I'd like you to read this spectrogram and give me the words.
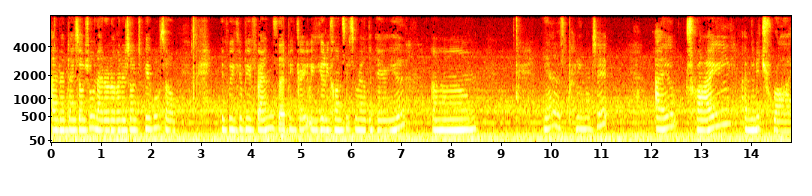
I'm antisocial and I don't know how to talk to people. So if we could be friends, that'd be great. We could go to concerts around the area. Um, yeah, that's pretty much it. I'll try, I'm gonna try,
